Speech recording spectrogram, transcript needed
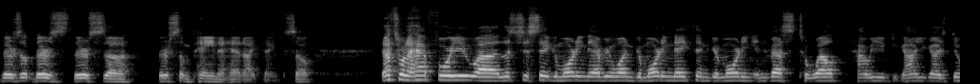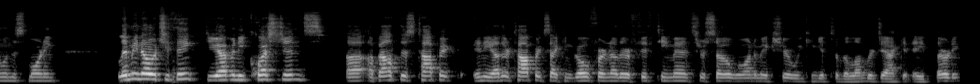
there's a, there's there's uh there's some pain ahead, I think. So that's what I have for you. Uh, let's just say good morning to everyone. Good morning, Nathan. Good morning, Invest to Wealth. How are you? How are you guys doing this morning? Let me know what you think. Do you have any questions uh, about this topic? Any other topics? I can go for another 15 minutes or so. We want to make sure we can get to the lumberjack at 8:30.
